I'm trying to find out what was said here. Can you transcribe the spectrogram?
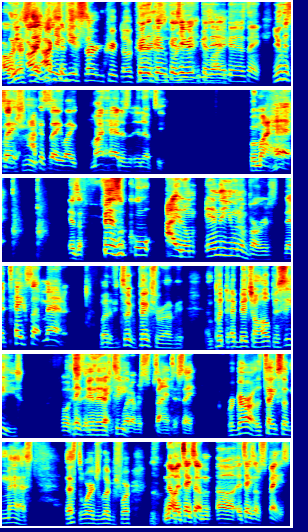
are like we I said, I can some get certain cryptocurrencies. because because you here because like, the thing you could say certain I shit, could say like my hat is an NFT, but my hat is a physical item in the universe that takes up matter. But if you took a picture of it and put that bitch on open seas, Well, it takes up is space, NFT. whatever scientists say. regardless, it takes up mass. That's the word you're looking for. No, it takes up uh it takes up space.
